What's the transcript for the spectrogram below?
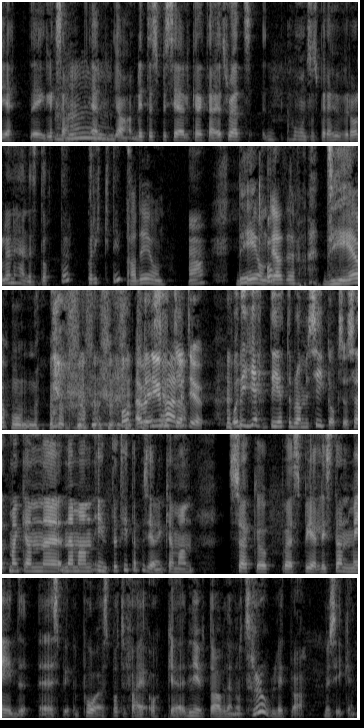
jätte, liksom, en ja, lite speciell karaktär. Jag tror att hon som spelar huvudrollen är hennes dotter, på riktigt. Ja, det är hon. Ja. Det är hon. Ja, det- är hon. Och Ja, det är ju härligt ju. Och det är jätte, jättebra musik också. Så att man kan, eh, när man inte tittar på serien kan man söka upp eh, spellistan Made eh, på Spotify och eh, njuta av den otroligt bra musiken.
